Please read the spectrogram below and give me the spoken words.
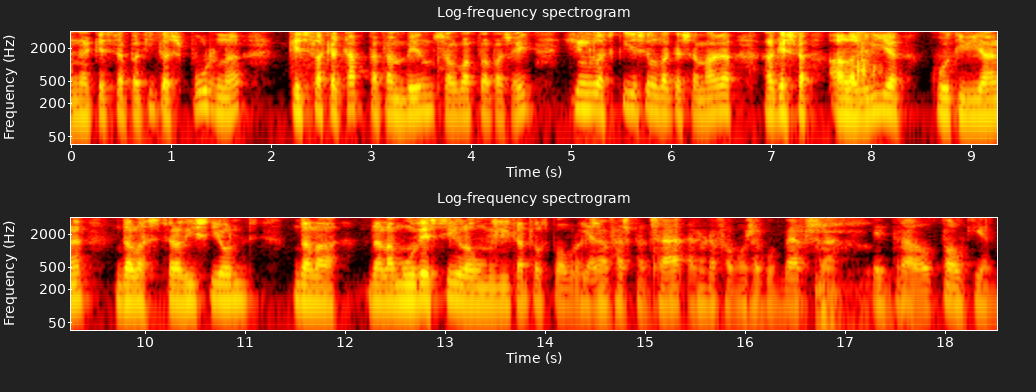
en aquesta petita espurna, que és la que capta també en Salvat Papasell, i, en les, i és en la que s'amaga aquesta alegria quotidiana de les tradicions de la, de la modèstia i la humilitat dels pobres. I ara em fas pensar en una famosa conversa entre el Tolkien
